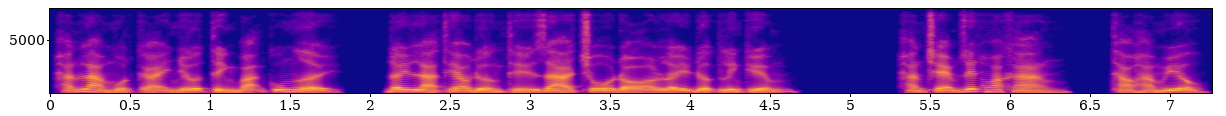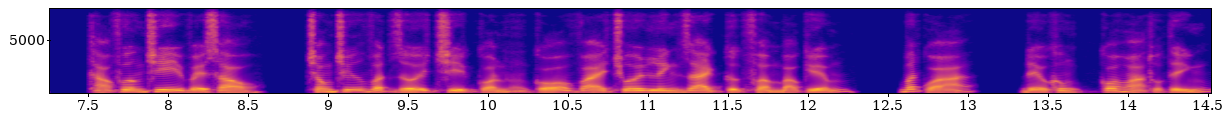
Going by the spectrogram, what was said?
Hắn là một cái nhớ tình bạn cũ người, đây là theo đường thế gia chỗ đó lấy được linh kiếm. Hắn chém giết hoa khang, thảo hàm yêu, thảo phương chi về sau, trong chữ vật giới chỉ còn có vài chuôi linh giai cực phẩm bảo kiếm, bất quá, đều không có hỏa thuộc tính,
